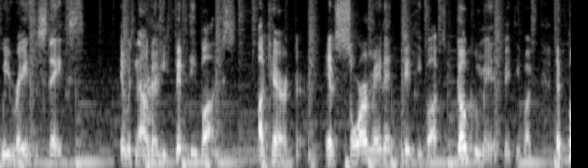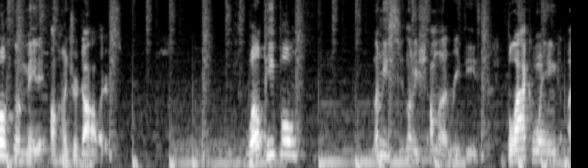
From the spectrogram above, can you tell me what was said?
we raised the stakes. It was now going to be fifty bucks a character. If Sora made it, fifty bucks. If Goku made it, fifty bucks. If both of them made it, hundred dollars. Well, people, let me see, let me. I'm gonna read these. Blackwing uh,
